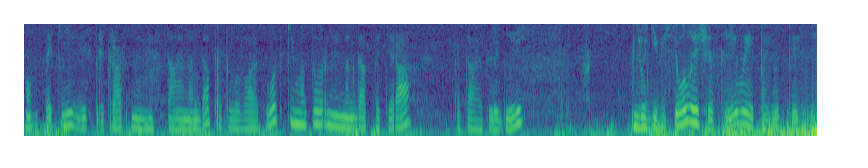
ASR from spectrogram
Вот такие здесь прекрасные места. Иногда проплывают лодки моторные, иногда катера катают людей. Люди веселые, счастливые, поют песни.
